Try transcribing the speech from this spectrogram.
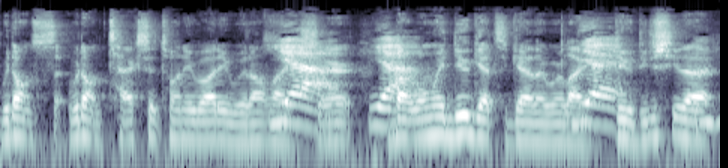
we don't we don't text it to anybody, we don't like Yeah, share it. yeah. But when we do get together, we're like, Yeah. dude, did you see that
